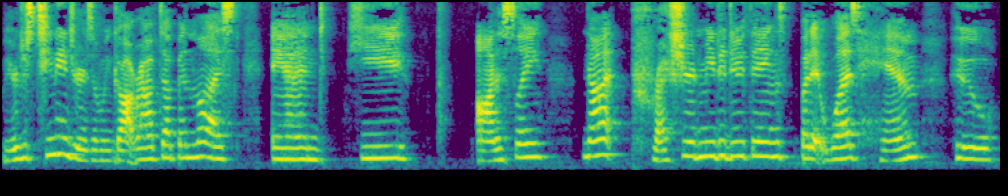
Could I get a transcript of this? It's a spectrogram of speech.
We were just teenagers and we got wrapped up in lust. And he honestly not pressured me to do things but it was him who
